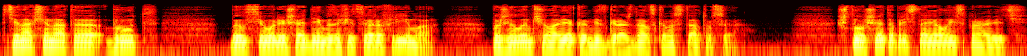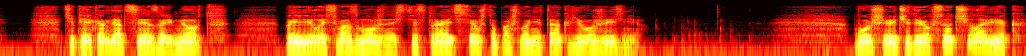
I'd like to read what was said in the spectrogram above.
В стенах Сената Брут был всего лишь одним из офицеров Рима, пожилым человеком без гражданского статуса. Что ж, это предстояло исправить. Теперь, когда Цезарь мертв, появилась возможность исправить все, что пошло не так в его жизни. Больше четырехсот человек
